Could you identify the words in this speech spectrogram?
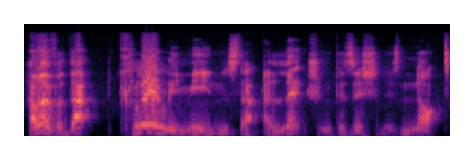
However, that clearly means that a lecturing position is not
